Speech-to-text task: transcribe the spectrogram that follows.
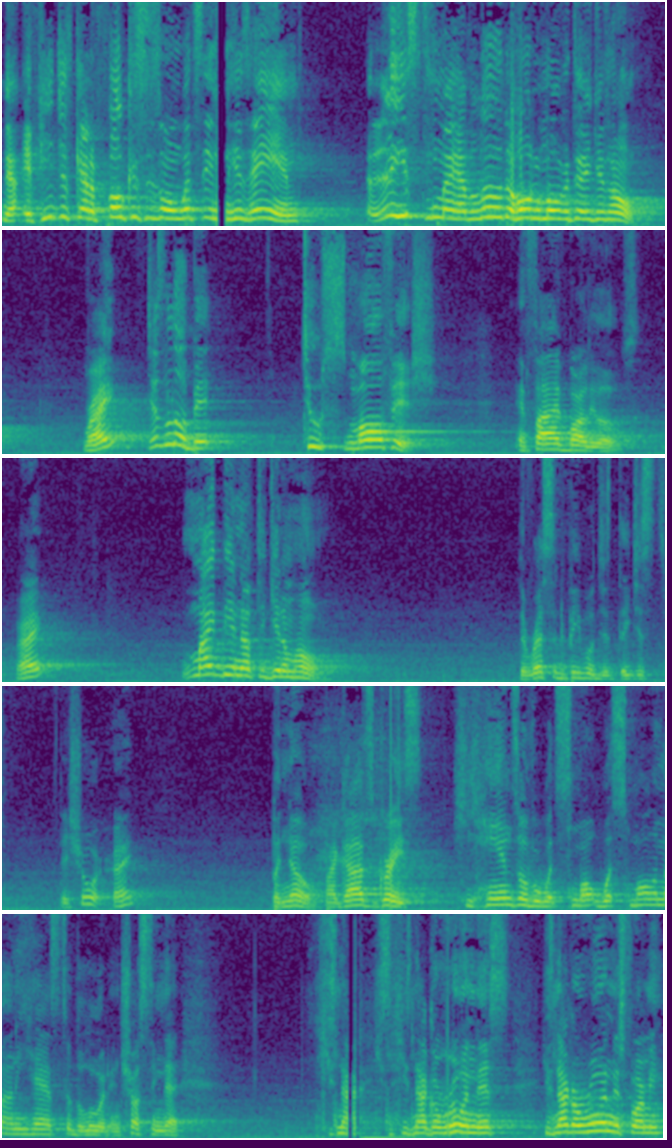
Now, if he just kind of focuses on what's in his hand, at least he might have a little to hold him over until he gets home. Right? Just a little bit. Two small fish and five barley loaves. Right? Might be enough to get them home. The rest of the people just they just they're short, right? But no, by God's grace, he hands over what small what small amount he has to the Lord and trusting that he's not he's, he's not going to ruin this. He's not going to ruin this for me.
